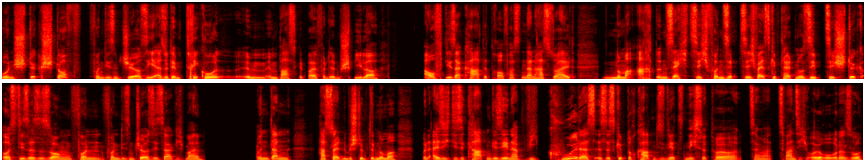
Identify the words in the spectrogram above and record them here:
wo ein Stück Stoff von diesem Jersey, also dem Trikot im, im Basketball von dem Spieler, auf dieser Karte drauf hast. Und dann hast du halt Nummer 68 von 70, weil es gibt halt nur 70 Stück aus dieser Saison von, von diesem Jersey, sag ich mal. Und dann hast du halt eine bestimmte Nummer. Und als ich diese Karten gesehen habe, wie cool das ist, es gibt auch Karten, die sind jetzt nicht so teuer, sagen wir mal 20 Euro oder so.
